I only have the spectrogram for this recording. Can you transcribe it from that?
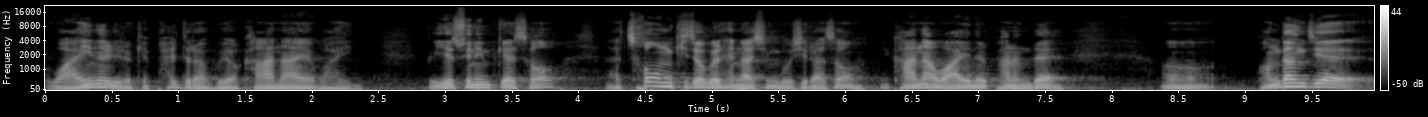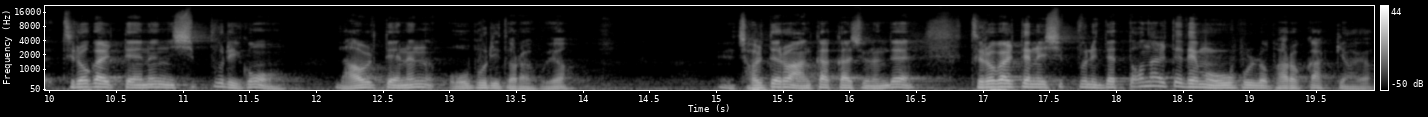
와인을 이렇게 팔더라고요. 가나의 와인. 그 예수님께서 처음 기적을 행하신 곳이라서 가나 와인을 파는데 어, 관광지에 들어갈 때는 10불이고 나올 때는 5불이더라고요. 예, 절대로 안 깎아주는데 들어갈 때는 10분인데 떠날 때 되면 5불로 바로 깎여요.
